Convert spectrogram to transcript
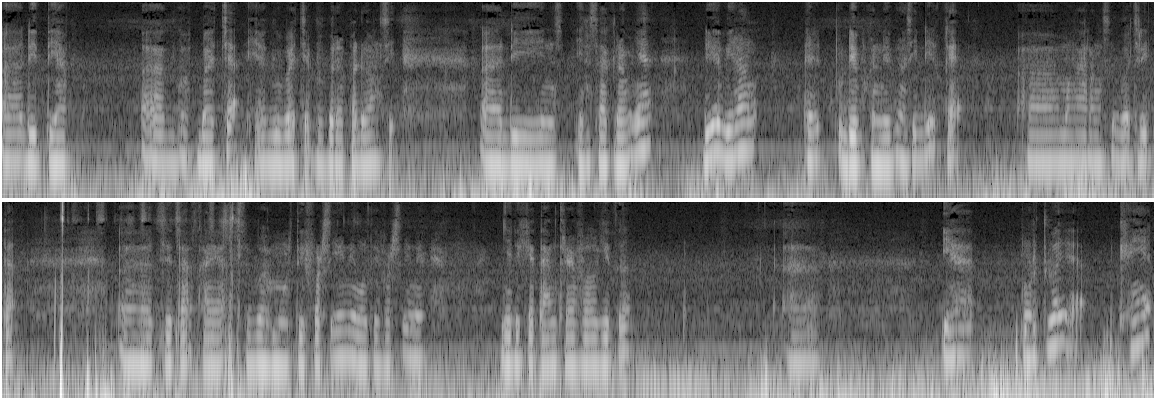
uh, di tiap uh, gue baca ya gue baca beberapa doang sih. Uh, di Instagramnya dia bilang eh, dia bukan dia bilang sih dia kayak uh, mengarang sebuah cerita. Uh, cerita kayak sebuah multiverse ini multiverse ini jadi kayak time travel gitu. Uh, ya menurut gue ya kayak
